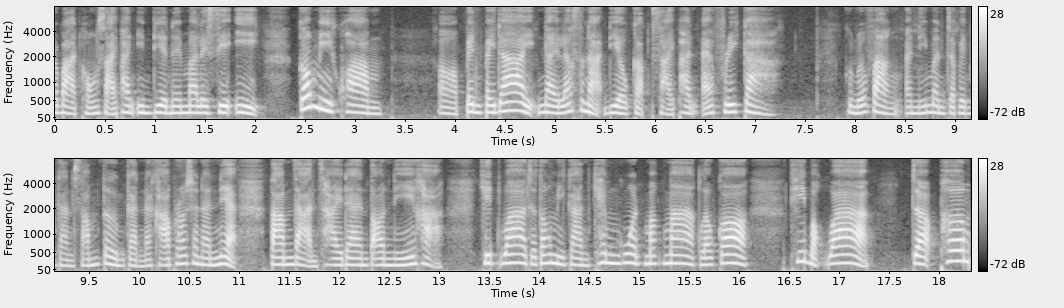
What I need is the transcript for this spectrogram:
ระบาดของสายพันธุ์อินเดียในมาเลเซียอีก ก็มีความ เป็นไปได้ในลักษณะเดียวกับสายพันธุ์แอฟริกา คุณผู้ฟังอันนี้มันจะเป็นการซ้ำเติมกันนะคะ เพราะฉะนั้นเนี่ยตามด่านชายแดนตอนนี้ค่ะ คิดว่าจะต้องมีการเข้มงวดมาก ๆ แล้วก็ที่บอกว่าจะเพิ่ม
